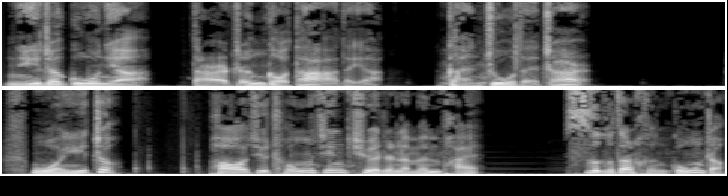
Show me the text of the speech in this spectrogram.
你这姑娘胆儿真够大的呀，敢住在这儿！我一怔，跑去重新确认了门牌，四个字很工整：“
